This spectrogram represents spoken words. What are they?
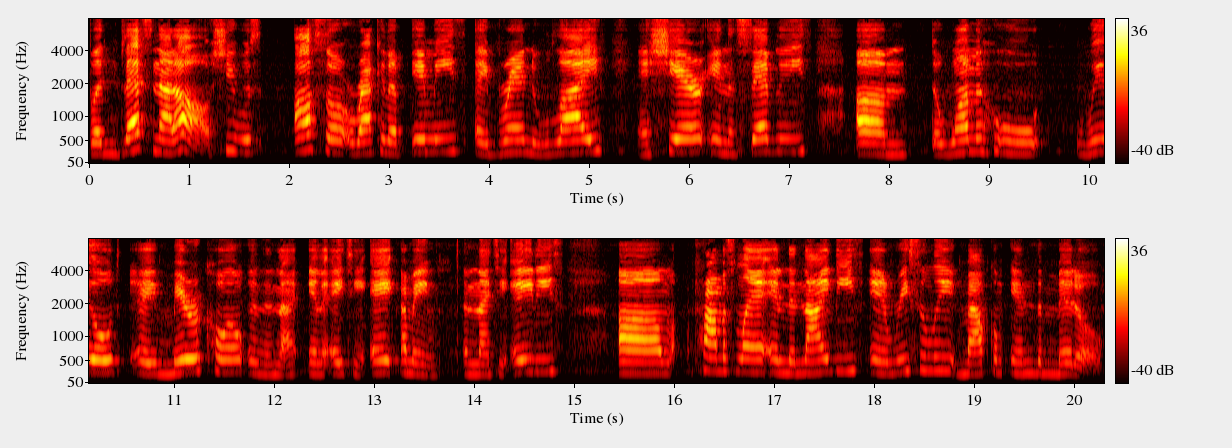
But that's not all. She was also racking up Emmys, A Brand New Life, and Cher in the 70s. Um, the woman who willed a miracle in the in the 18 I mean in the 1980s um, Promised Land in the 90s, and recently Malcolm in the Middle.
